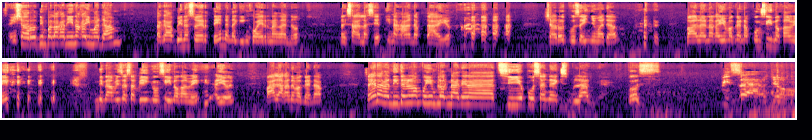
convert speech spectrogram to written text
So yung shoutout din pala kanina kay Madam, taga Benasuerte na nag-inquire ng ano, ng Salaset, hinahanap tayo. shoutout po sa inyo, Madam. Bahala na kayo maghanap kung sino kami. Hindi namin sasabihin kung sino kami. Ayun. Bahala ka na maghanap. So yun na, nandito na lang po yung vlog natin at see you po sa next vlog. Boss. Peace out, yo!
